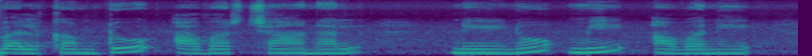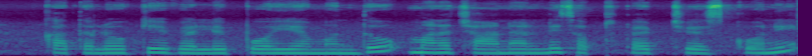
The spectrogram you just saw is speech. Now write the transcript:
వెల్కమ్ టు అవర్ ఛానల్. నేను మీ అవని. కథలోకి వెళ్ళిపోయే ముందు మన ఛానల్ని సబ్స్క్రైబ్ చేసుకొని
